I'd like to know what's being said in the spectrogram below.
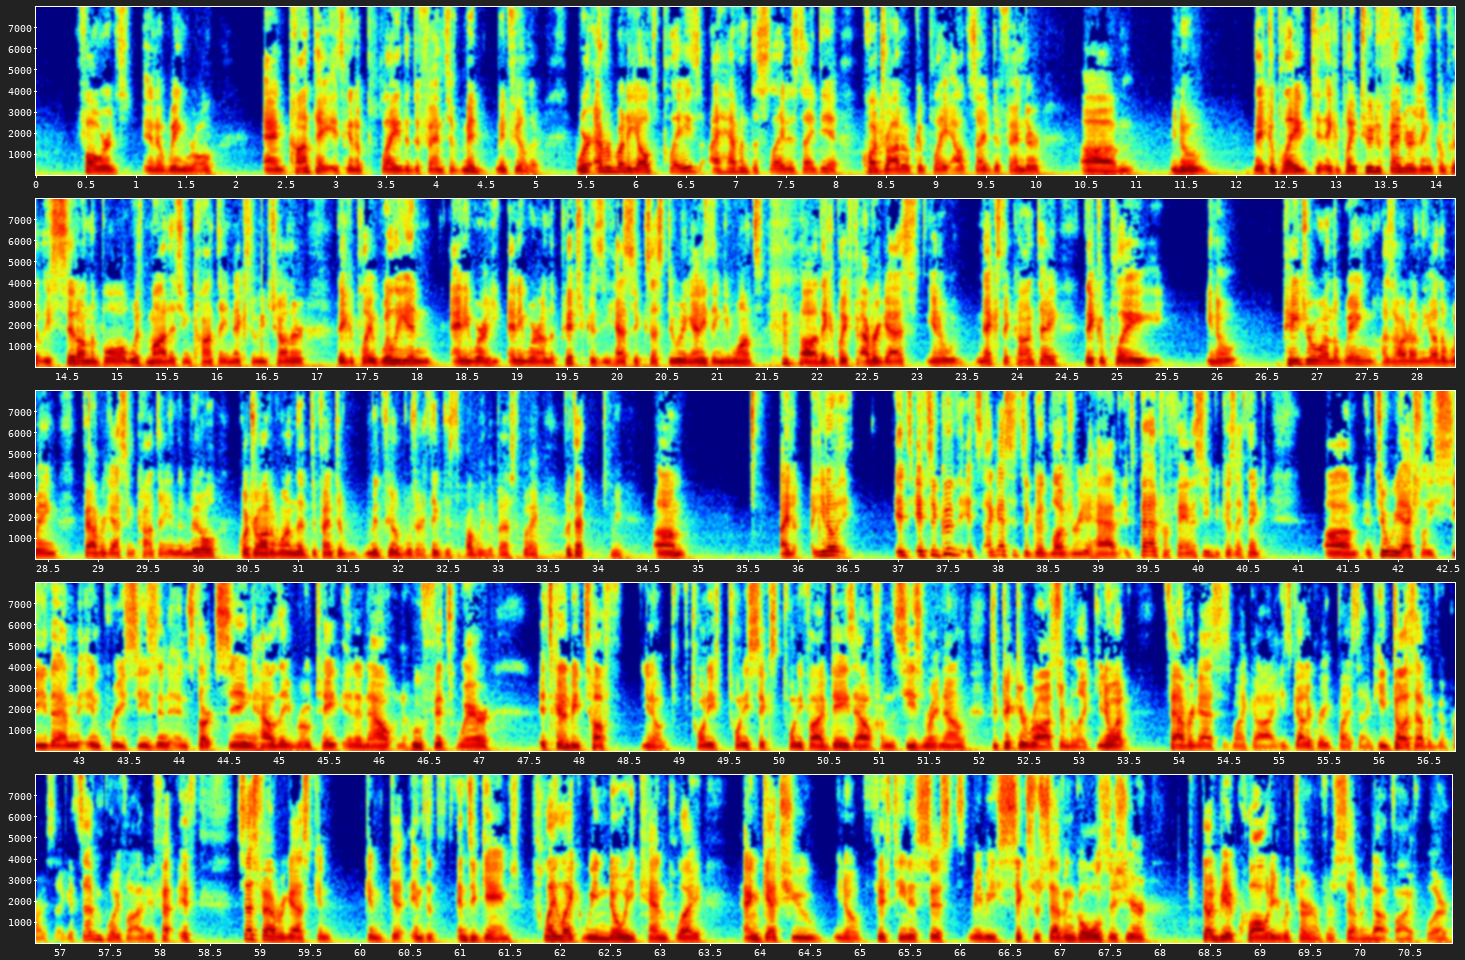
forwards in a wing role, and Conte is going to play the defensive mid midfielder. Where everybody else plays, I haven't the slightest idea. Cuadrado could play outside defender. Um, you know, they could play t- they could play two defenders and completely sit on the ball with Matic and Conte next to each other. They could play Willian anywhere he, anywhere on the pitch because he has success doing anything he wants. uh, they could play Fabregas, you know, next to Conte. They could play, you know, Pedro on the wing, Hazard on the other wing, Fabregas and Conte in the middle, Cuadrado on the defensive midfield, which I think is probably the best way. But that's me. Um, I you know it's it's a good it's I guess it's a good luxury to have. It's bad for fantasy because I think um, until we actually see them in preseason and start seeing how they rotate in and out and who fits where, it's going to be tough. You know, 20, 26, 25 days out from the season right now to pick your roster and be like, you know what, Fabregas is my guy. He's got a great price tag. He does have a good price tag. It's seven point five. If if Cesc Fabregas can can get into into games, play like we know he can play, and get you you know fifteen assists, maybe six or seven goals this year, that'd be a quality return for a seven point five player.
